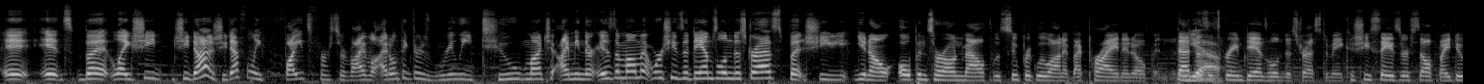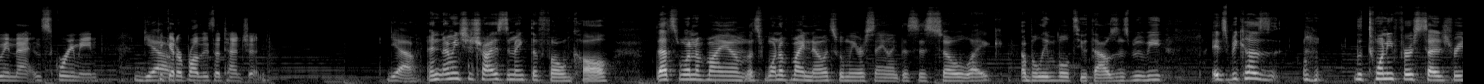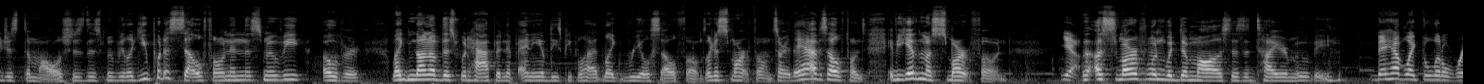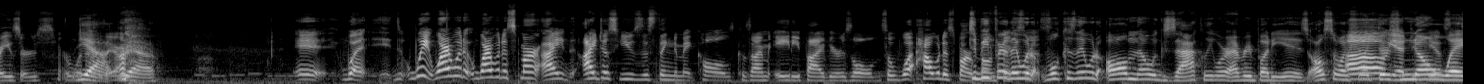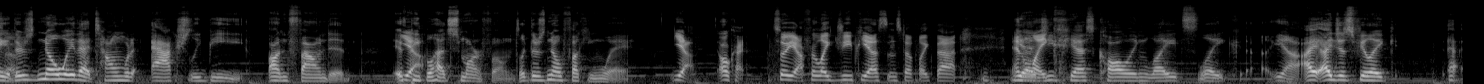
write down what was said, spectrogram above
It, it's but like she she does she definitely fights for survival. I don't think there's really too much. I mean, there is a moment where she's a damsel in distress, but she you know opens her own mouth with super glue on it by prying it open. That Yeah. doesn't scream damsel in distress to me because she saves herself by doing that and screaming Yeah. to get her brother's attention. Yeah, and I mean, she tries to make the phone call. That's one of my um. That's one of my notes when we were saying like this is so like a believable 2000s movie. It's because the 21st century just demolishes this movie. Like you put a cell phone in this movie, over. Like none of this would happen if any of these people had like real cell phones, like a smartphone. Sorry, they have cell phones. If you gave them a smartphone, Yeah, a smartphone would demolish this entire movie. they have like the little razors or whatever Yeah, they are. yeah. It, what? it- wait, why would why would a smart? I I just use this thing to make calls because I'm 85 years old. So what? How would a smartphone? to be fair, they would this? well because they would all know exactly where everybody is. Also, I feel Oh, like there's yeah, no way there's no way that town would actually be unfounded if Yeah. people had smartphones. Like, there's no fucking way. Yeah. Okay. So yeah, for like GPS and stuff like that, and yeah, like GPS calling lights. Like, yeah, I I just feel like,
